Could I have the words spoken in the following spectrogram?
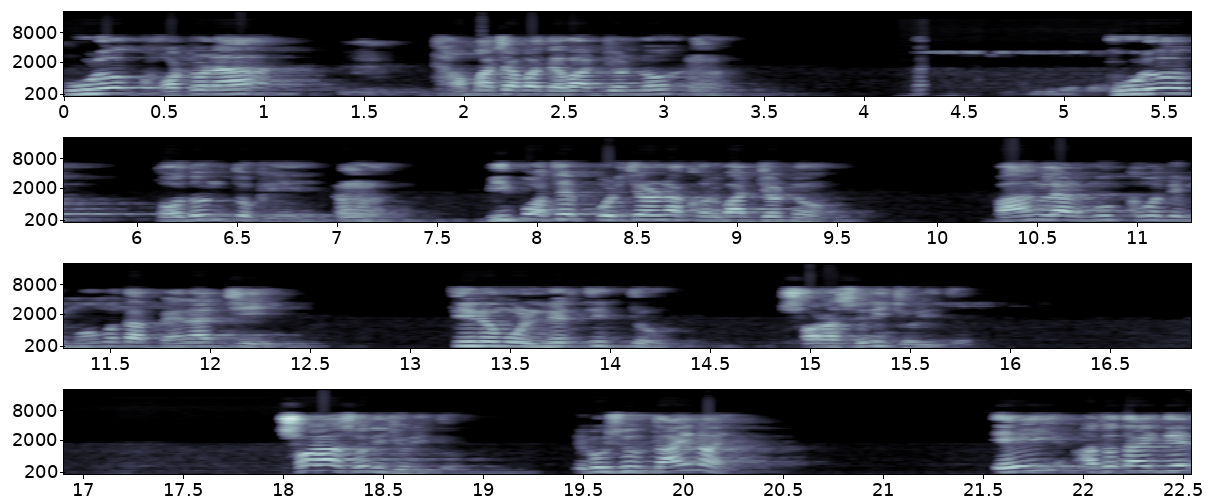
পুরো ঘটনা ধামাচাপা দেওয়ার জন্য পুরো তদন্তকে বিপথে পরিচালনা করবার জন্য বাংলার মুখ্যমন্ত্রী মমতা ব্যানার্জি তৃণমূল নেতৃত্ব সরাসরি জড়িত। সরাসরি জড়িত। এবং শুধু তাই নয়, এই আততায়ীদের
